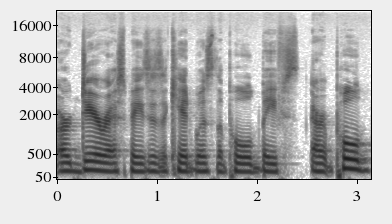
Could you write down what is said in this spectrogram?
or deer recipes as a kid, was the pulled beef or pulled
